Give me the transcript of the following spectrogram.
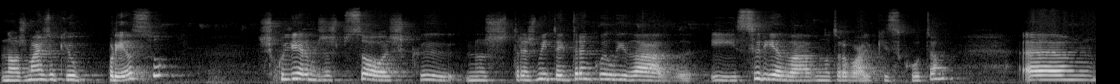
nós, mais do que o preço, escolhermos as pessoas que nos transmitem tranquilidade e seriedade no trabalho que executam. Ahm,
